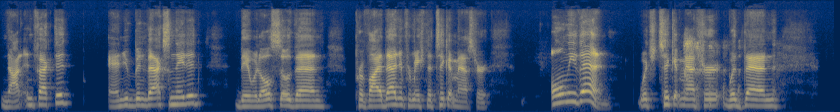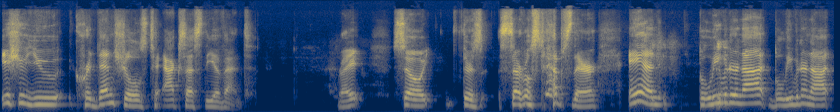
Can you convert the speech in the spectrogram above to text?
not infected and you've been vaccinated. They would also then provide that information to Ticketmaster. Only then, which Ticketmaster would then issue you credentials to access the event, right? So there's several steps there. And believe it or not, believe it or not,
